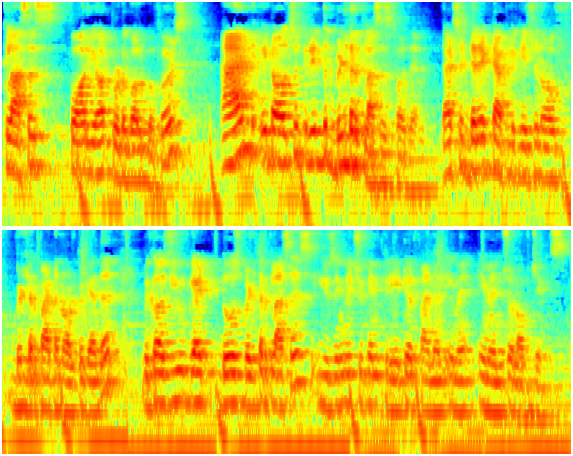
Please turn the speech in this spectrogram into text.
classes for your protocol buffers and it also creates the builder classes for them. That's a direct application of builder pattern altogether because you get those builder classes using which you can create your final eventual objects.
